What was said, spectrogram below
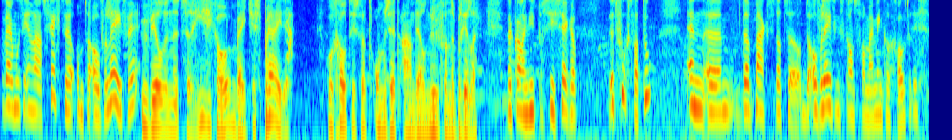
Wij moeten inderdaad vechten om te overleven. U wilde het risico een beetje spreiden. Ja. Hoe groot is dat omzetaandeel nu van de brillen? Dat kan ik niet precies zeggen. Het voegt wat toe. En uh, dat maakt dat de overlevingskans van mijn winkel groter is.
